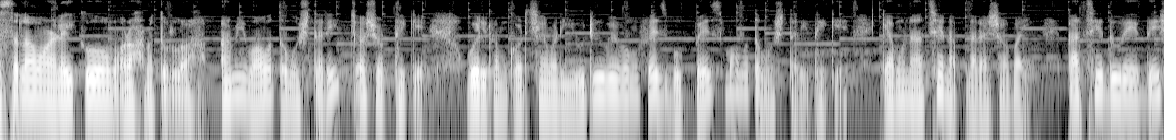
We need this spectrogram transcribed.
আসসালামু আলাইকুম রহমতুল্লাহ আমি মমতা মুস্তারি যশোর থেকে। ওয়েলকাম করছি আমার ইউটিউব এবং ফেসবুক পেজ মমতা মুস্তারি থেকে। কেমন আছেন আপনারা সবাই? কাছে দূরে দেশ,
